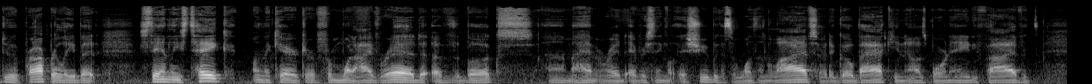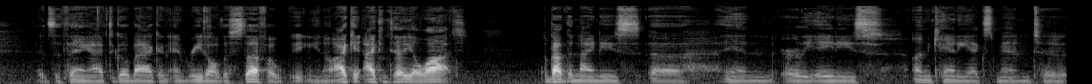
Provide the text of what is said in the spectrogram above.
do it properly. But Stan Lee's take on the character, from what I've read of the books, um, I haven't read every single issue because I wasn't alive, so I had to go back. You know, I was born in '85. It's, it's a thing. I have to go back and, and read all this stuff. I, you know, I can I can tell you a lot about the '90s uh, and early '80s Uncanny X Men to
